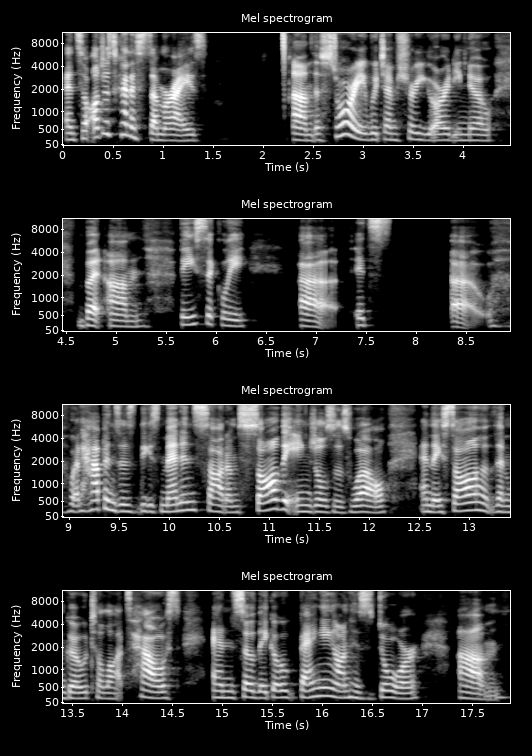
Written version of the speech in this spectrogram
And so I'll just kind of summarize um, the story, which I'm sure you already know, but um, basically, uh, it's uh, what happens is these men in Sodom saw the angels as well, and they saw them go to Lot's house, and so they go banging on his door, um,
